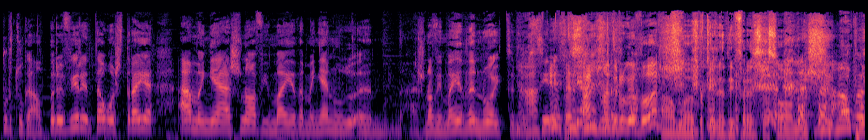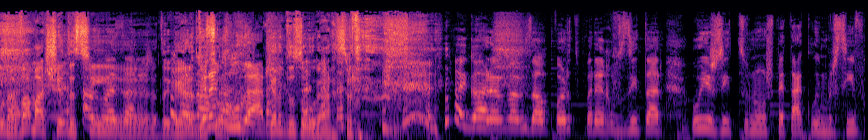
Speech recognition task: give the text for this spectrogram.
Portugal. Para ver então a estreia amanhã às nove e meia da manhã, no, às nove e meia da noite, no Ah, Cine Eu pensava que madrugadores. Há uma pequena diferença só, mas não há problema. Vá mais cedo assim. Eh, Garante o seu lugar. Garante o seu lugar, certeza. Agora vamos ao Porto para revisitar o Egito num espetáculo imersivo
